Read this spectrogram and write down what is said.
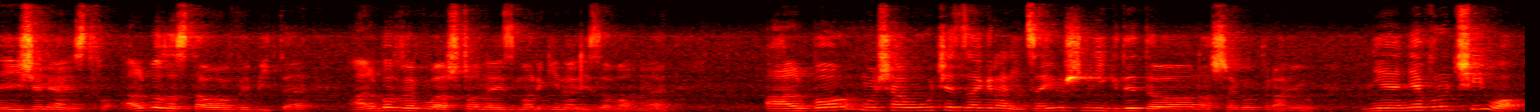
i ziemiaństwo albo zostało wybite, albo wywłaszczone i zmarginalizowane, albo musiało uciec za granicę i już nigdy do naszego kraju nie, nie wróciło.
